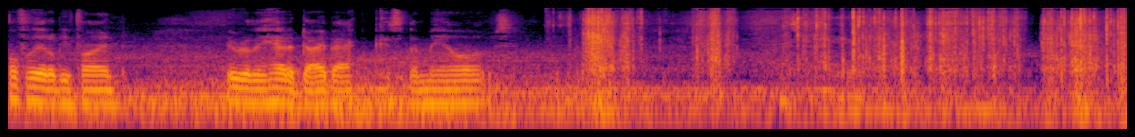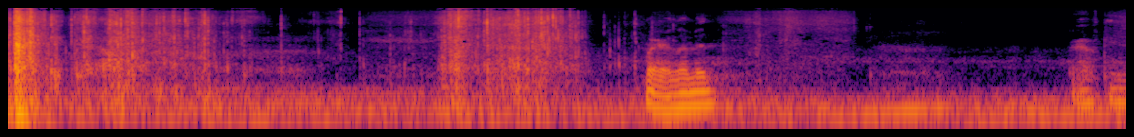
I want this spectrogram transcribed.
hopefully it'll be fine. It really had a dieback because of the male. Was, Meyer lemon. Grafting.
